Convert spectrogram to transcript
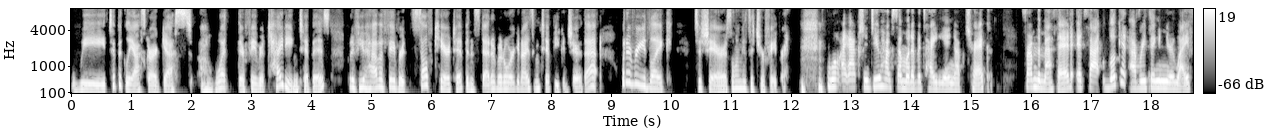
we typically ask our guests uh, what their favorite tidying tip is. But if you have a favorite self care tip instead of an organizing tip, you can share that. Whatever you'd like to share as long as it's your favorite. well, I actually do have somewhat of a tidying up trick from the method. It's that look at everything in your life,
